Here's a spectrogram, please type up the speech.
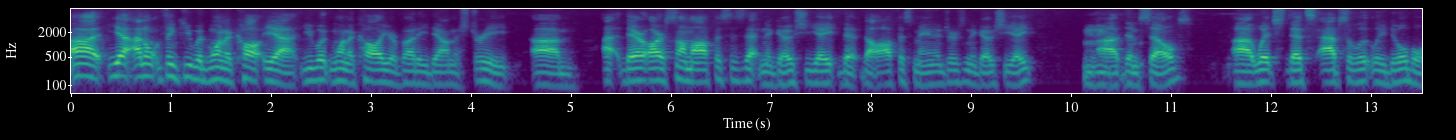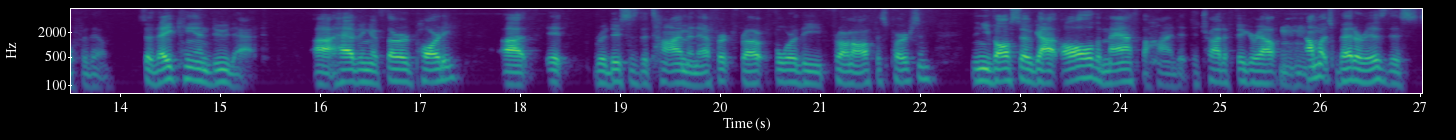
Uh, yeah, I don't think you would want to call. Yeah, you wouldn't want to call your buddy down the street. Um, I, there are some offices that negotiate that the office managers negotiate Mhm. uh, themselves, uh, which that's absolutely doable for them. So they can do that. Uh, having a third party, uh, it reduces the time and effort for, for the front office person. Then you've also got all the math behind it to try to figure out Mhm. how much better is this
